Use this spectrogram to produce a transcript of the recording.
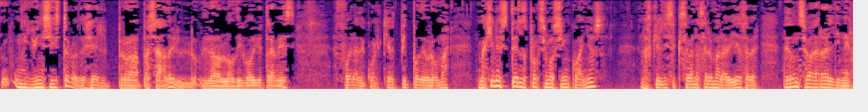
yo insisto, lo decía el programa pasado y lo, lo, lo digo hoy otra vez, fuera de cualquier tipo de broma. Imagínese usted los próximos cinco años en los que él dice que se van a hacer maravillas. A ver, ¿de dónde se va a agarrar el dinero?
